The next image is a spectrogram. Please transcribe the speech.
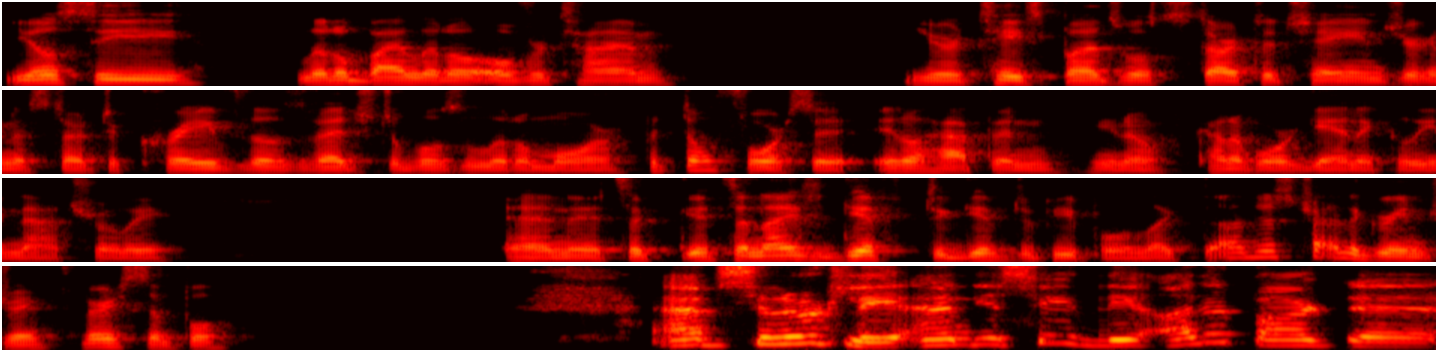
You'll see little by little over time your taste buds will start to change you're going to start to crave those vegetables a little more but don't force it it'll happen you know kind of organically naturally. And it's a it's a nice gift to give to people like i'll just try the green drink it's very simple. Absolutely and you see the other part uh,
